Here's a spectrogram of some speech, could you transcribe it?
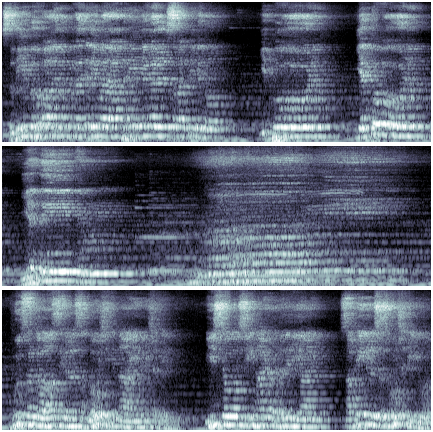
സ്തുതിയും ബഹുമാനവും കൃതജ്ഞതയും ആരാധനയും ഞങ്ങൾ സമർപ്പിക്കുന്നു. ഇപ്പോഴും എപ്പോഴും എന്നേക്കും. ഈശോ ശ്രീഹായുടെ ബദലിയായി സഭയിൽ ശുശ്രൂഷ ചെയ്യുവാൻ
